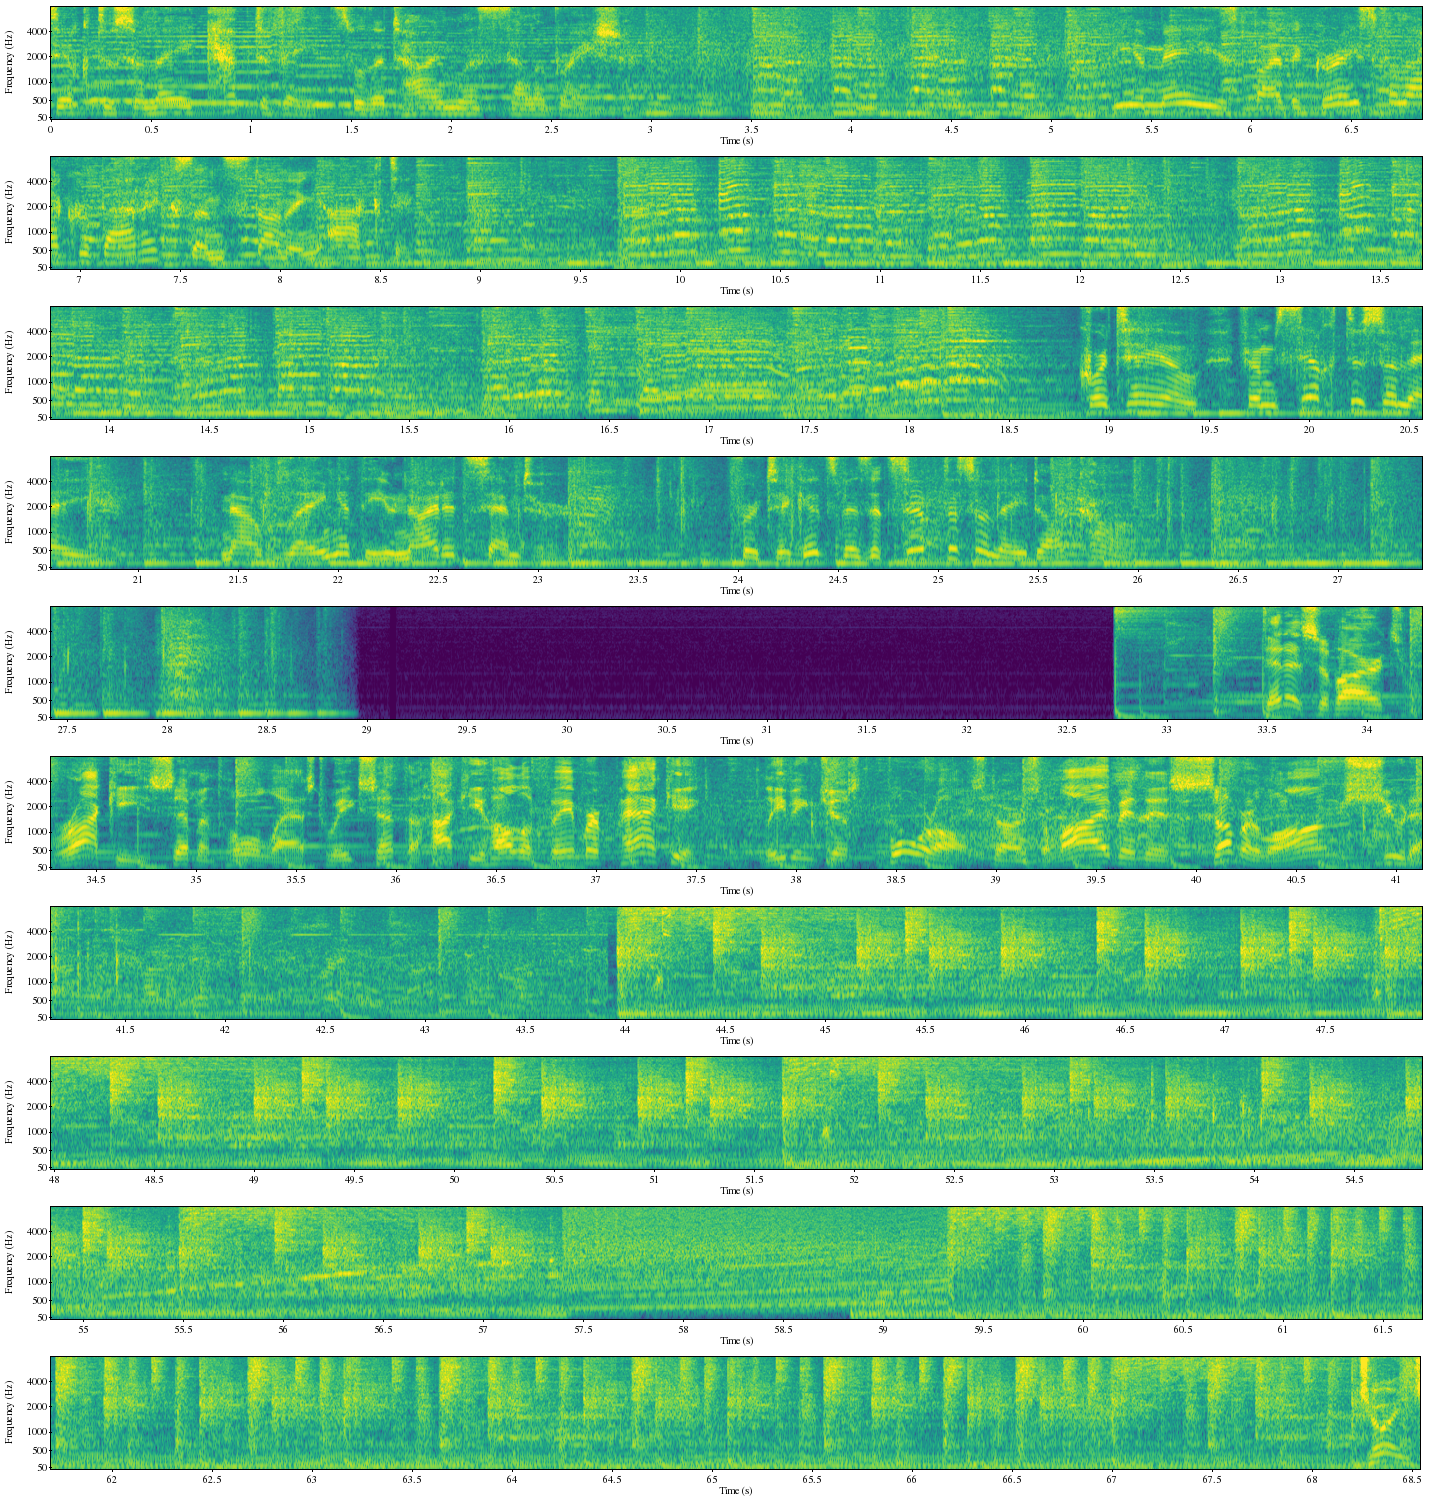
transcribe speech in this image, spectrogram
Cirque du Soleil captivates with a timeless celebration. Be amazed by the graceful acrobatics and stunning acting. Corteo from Cirque du Soleil, now playing at the United Center. For tickets, visit cirquedusoleil.com. Denis Savard's rocky seventh hole last week sent the Hockey Hall of Famer packing, leaving just four All Stars alive in this summer long shootout.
